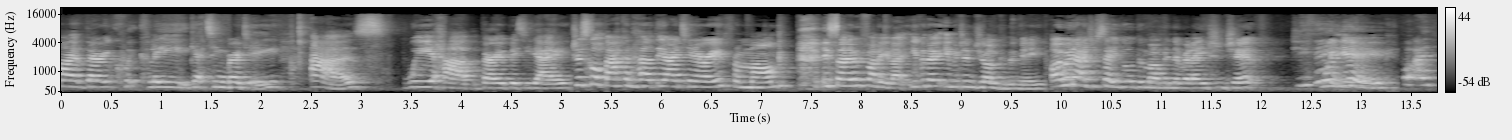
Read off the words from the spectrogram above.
I are very quickly getting ready as we have a very busy day. Just got back and heard the itinerary from mum. It's so funny, like even though Imogen's younger than me, I would actually say you're the mum in the relationship. Do you think? Would you? Well, I,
